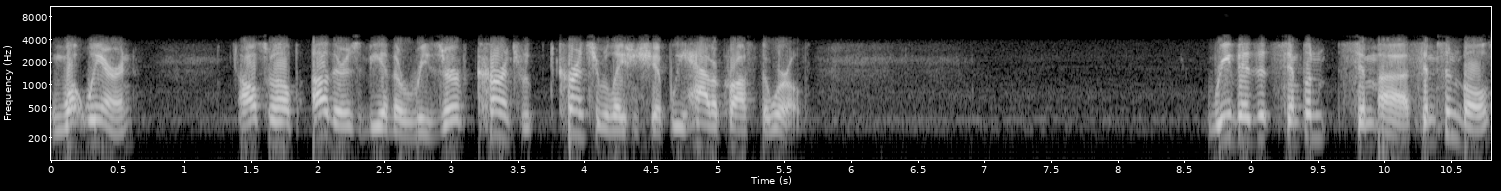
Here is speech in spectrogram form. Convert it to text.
and what we earn, also help others via the reserve currency relationship we have across the world. Revisit uh, Simpson Bowles,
